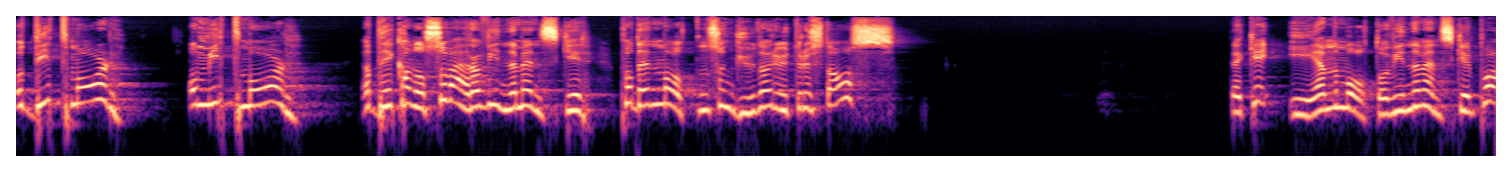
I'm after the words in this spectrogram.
Og ditt mål og mitt mål ja, det kan også være å vinne mennesker på den måten som Gud har utrusta oss. Det er ikke én måte å vinne mennesker på.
